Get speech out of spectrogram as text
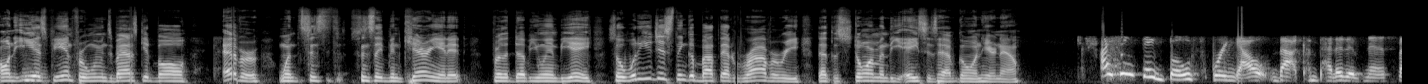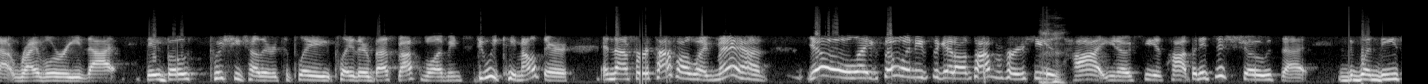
on mm-hmm. ESPN for women's basketball ever when since since they've been carrying it for the WNBA. So, what do you just think about that rivalry that the Storm and the Aces have going here now? I think they both bring out that competitiveness, that rivalry, that they both push each other to play play their best basketball. I mean, Stewie came out there in that first half. I was like, man, yo, like someone needs to get on top of her. She is hot, you know, she is hot. But it just shows that when these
